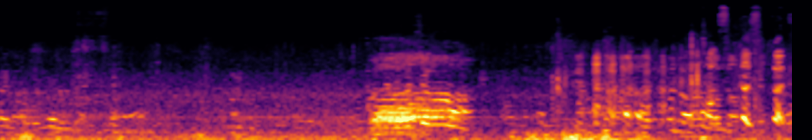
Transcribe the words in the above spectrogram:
습관 습관 습관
